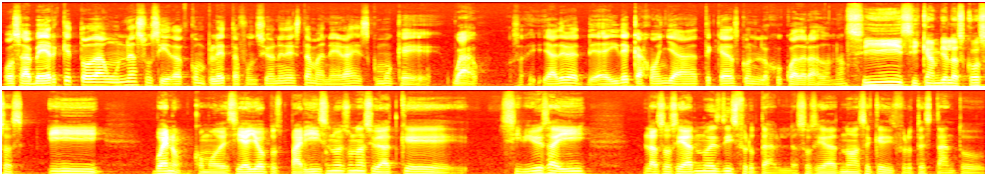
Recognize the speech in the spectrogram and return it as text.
o sea, ver que toda una sociedad completa funcione de esta manera es como que, wow. O sea, ya de, ahí de cajón ya te quedas con el ojo cuadrado, ¿no? Sí, sí cambia las cosas. Y bueno, como decía yo, pues París no es una ciudad que si vives ahí, la sociedad no es disfrutable. La sociedad no hace que disfrutes tanto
